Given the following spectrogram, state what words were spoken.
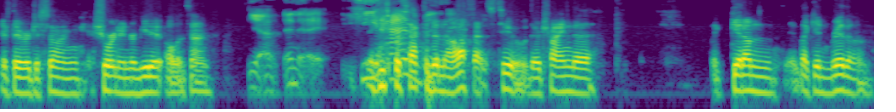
if they were just throwing short and intermediate all the time. Yeah, and uh, he And he's protected been, in the offense too. They're trying to like get him like in rhythm.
